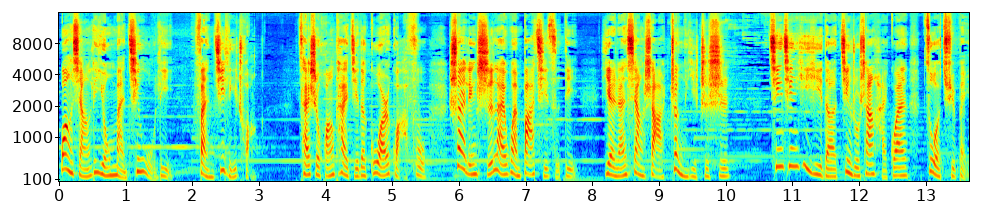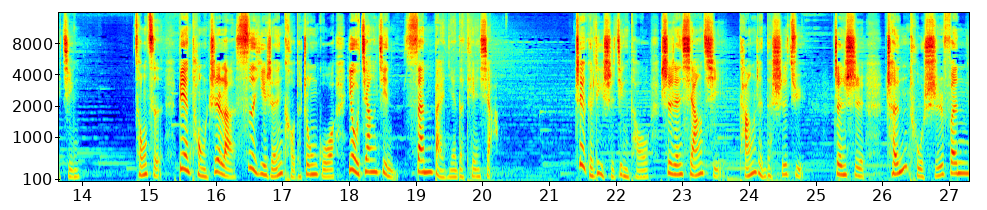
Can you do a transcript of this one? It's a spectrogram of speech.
妄想利用满清武力反击李闯，才使皇太极的孤儿寡妇率领十来万八旗子弟，俨然像煞正义之师，轻轻易易地进入山海关，坐取北京，从此便统治了四亿人口的中国又将近三百年的天下。这个历史镜头使人想起唐人的诗句。真是尘土十分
